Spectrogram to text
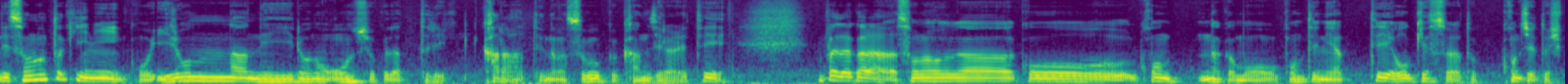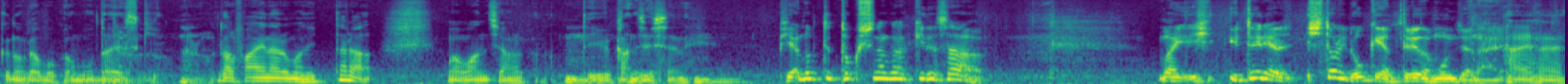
でその時にこういろんな音色の音色だったりカラーっていうのがすごく感じられてやっぱりだからそれがこうコンなんかもう根底にあってオーケストラとコンチェルト弾くのが僕はもう大好き。だからファイナルまで行ったら、まあ、ワンチャンあるかなっていう感じでしたね。ピアノって特殊な楽器でさまあい言ってみれば一人でオケやってるようなもんじゃない、はいはいはい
